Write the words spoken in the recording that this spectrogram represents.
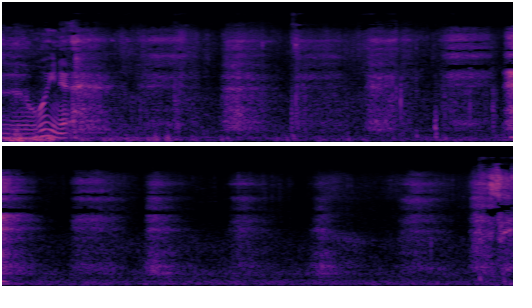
すごいね。すごい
